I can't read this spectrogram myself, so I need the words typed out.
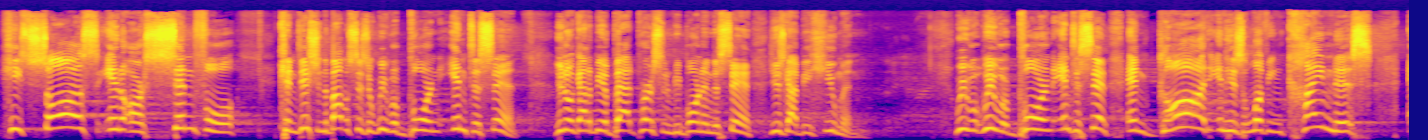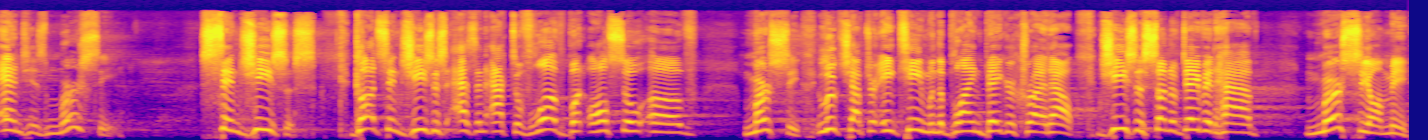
He saw us in our sinful condition. The Bible says that we were born into sin. You don't got to be a bad person to be born into sin. You just got to be human. We were, we were born into sin. And God, in His loving kindness and His mercy, sent Jesus. God sent Jesus as an act of love, but also of mercy. Luke chapter 18, when the blind beggar cried out, Jesus, son of David, have mercy on me.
